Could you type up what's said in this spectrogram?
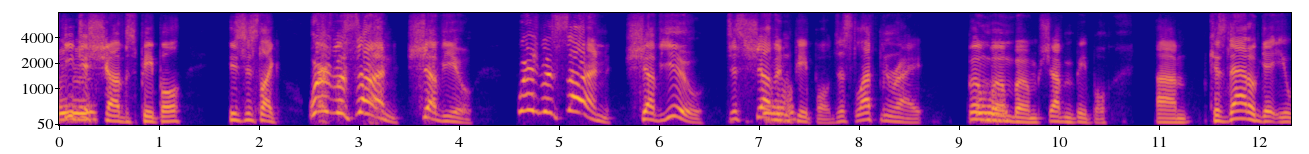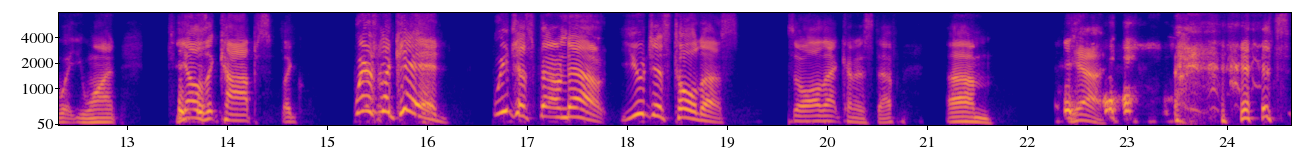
he Mhm. just shoves people. He's just like, "Where's my son? Shove you. Where's my son? Shove you." Just shoving Mhm. people, just left and right. Boom, Mhm. boom, boom, shoving people. Um, because that'll get you what you want. Yells at cops, like, "Where's my kid? We just found out. You just told us." So all that kind of stuff. Um, yeah. it's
